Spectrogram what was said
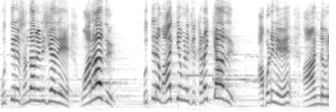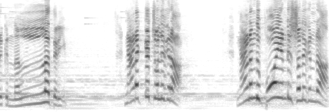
புத்திர சந்தானம் நினைச்சாது வராது. புத்திர வாக்கியம் அவனுக்கு கிடைக்காது. அப்படின்னு ஆண்டவருக்கு நல்லா தெரியும். நடக்க சொல்லுகிறார். நடந்து போ என்று சொல்லுகின்றார்.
